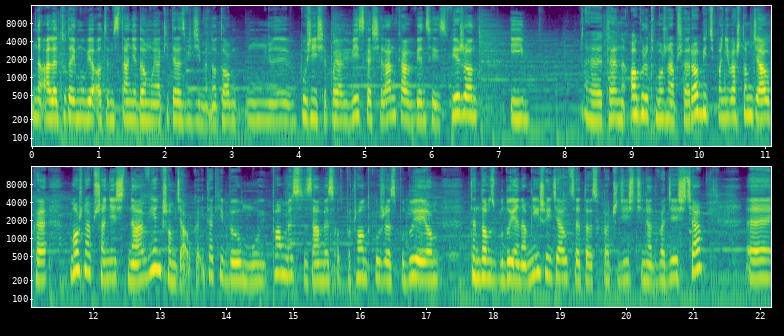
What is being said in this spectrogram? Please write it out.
no ale tutaj mówię o tym stanie domu, jaki teraz widzimy, no to mm, później się pojawi wiejska sielanka, więcej zwierząt i ten ogród można przerobić, ponieważ tą działkę można przenieść na większą działkę. I taki był mój pomysł, zamysł od początku, że zbuduję ją, ten dom zbuduję na mniejszej działce, to jest chyba 30 na 20 E,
